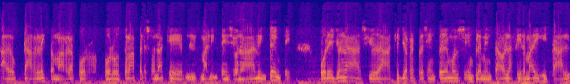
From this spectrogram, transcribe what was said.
adoptarla y tomarla por, por otra persona que malintencionada lo intente. Por ello en la ciudad que yo represento hemos implementado la firma digital,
